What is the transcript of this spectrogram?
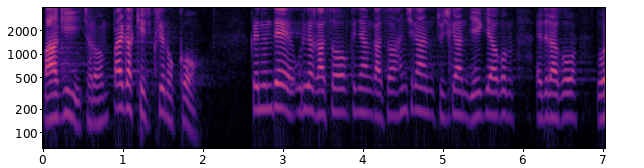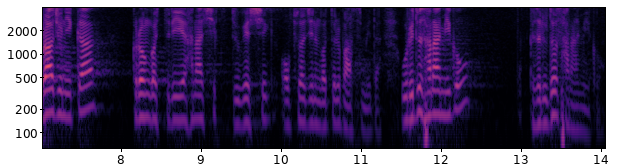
마귀처럼 빨갛게 그려놓고 그랬는데 우리가 가서 그냥 가서 한 시간 두 시간 얘기하고 애들하고 놀아주니까 그런 것들이 하나씩 두 개씩 없어지는 것들을 봤습니다. 우리도 사람이고 그들도 사람이고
